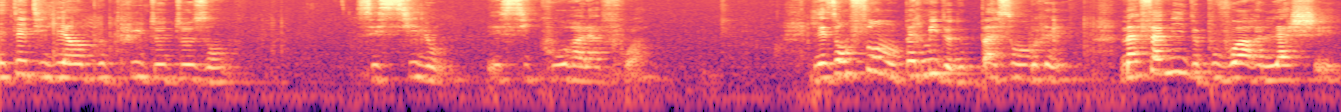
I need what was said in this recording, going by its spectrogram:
C'était il y a un peu plus de deux ans. C'est si long et si court à la fois. Les enfants m'ont permis de ne pas sombrer, ma famille de pouvoir lâcher,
